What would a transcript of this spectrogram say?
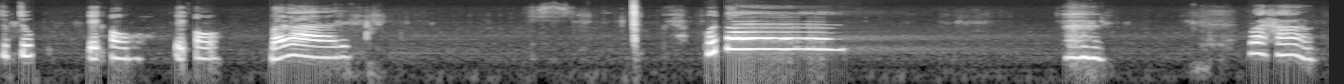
จุ๊บจุ๊บ XO XO บายบาย Good night บ๊ายบายค่ะ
